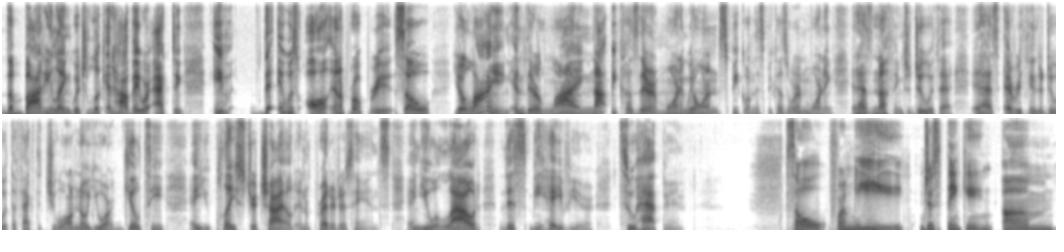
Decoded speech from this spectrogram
the body language. Look at how they were acting. Even th- it was all inappropriate. So you're lying, and they're lying not because they're in mourning. We don't want to speak on this because we're in mourning. It has nothing to do with that. It has everything to do with the fact that you all know you are guilty, and you placed your child in a predator's hands, and you allowed this behavior to happen. So for me, just thinking um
